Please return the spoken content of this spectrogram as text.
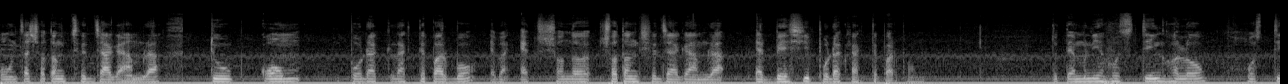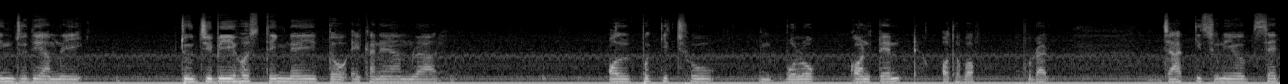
পঞ্চাশ শতাংশের জায়গা আমরা একটু কম প্রোডাক্ট রাখতে পারব এবং এক শতাংশের জায়গা আমরা এর বেশি প্রোডাক্ট রাখতে পারব। তো তেমনি হোস্টিং হলো, হোস্টিং যদি আমি টু জিবি হোস্টিং নেই, তো এখানে আমরা অল্প কিছু ব্লগ কন্টেন্ট অথবা প্রোডাক্ট যা কিছু নিয়ে ওয়েবসাইট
